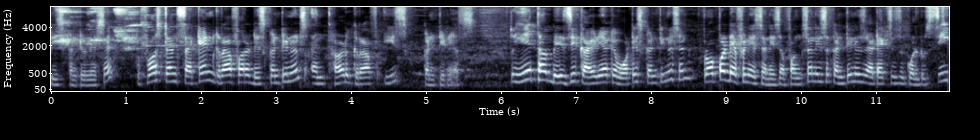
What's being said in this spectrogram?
डिसकंटिन्यूस है। तो first and second graph are discontinuous and third graph is continuous तो ये था बेसिक आइडिया के what is continuous and proper definition is a function is a continuous at x is equal to c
